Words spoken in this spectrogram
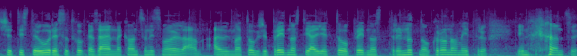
še tiste ure so tako kazali, na koncu nismo vedeli, ali ima to že prednosti ali je to prednost trenutno v kronometru. In na koncu,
